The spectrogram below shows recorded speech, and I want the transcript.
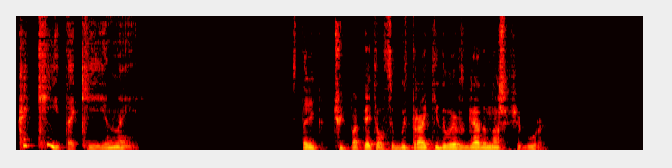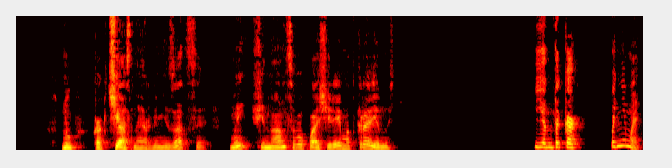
Какие такие иные? Старик чуть попятился, быстро окидывая взглядом наши фигуры. Ну, как частная организация, мы финансово поощряем откровенность. Это как понимать?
